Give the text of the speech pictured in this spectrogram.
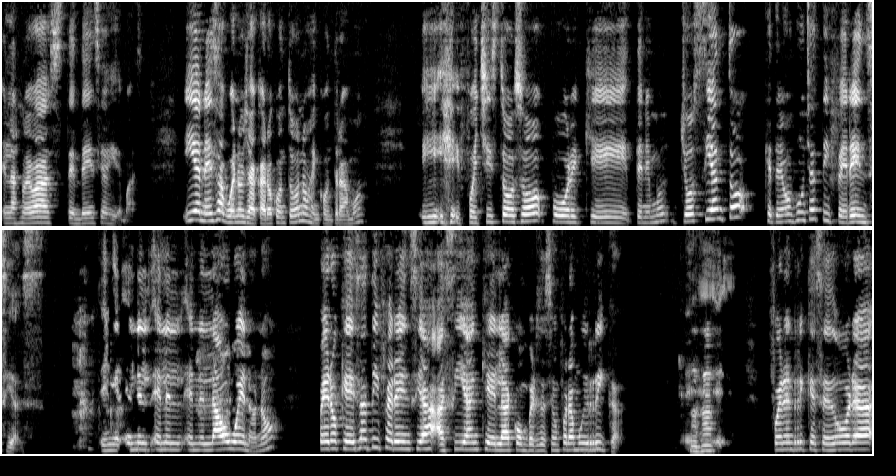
las nuevas tendencias y demás. Y en esa, bueno, ya Caro con todo nos encontramos. Y, fue chistoso porque tenemos, yo siento que tenemos muchas diferencias en el, lado bueno, ¿no? Pero que esas diferencias hacían que la conversación fuera muy rica, eh, fuera enriquecedora,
